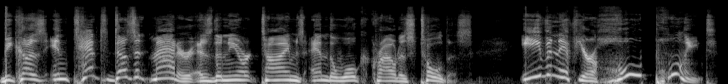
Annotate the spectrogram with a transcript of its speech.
because intent doesn't matter, as the New York Times and the woke crowd has told us. Even if your whole point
